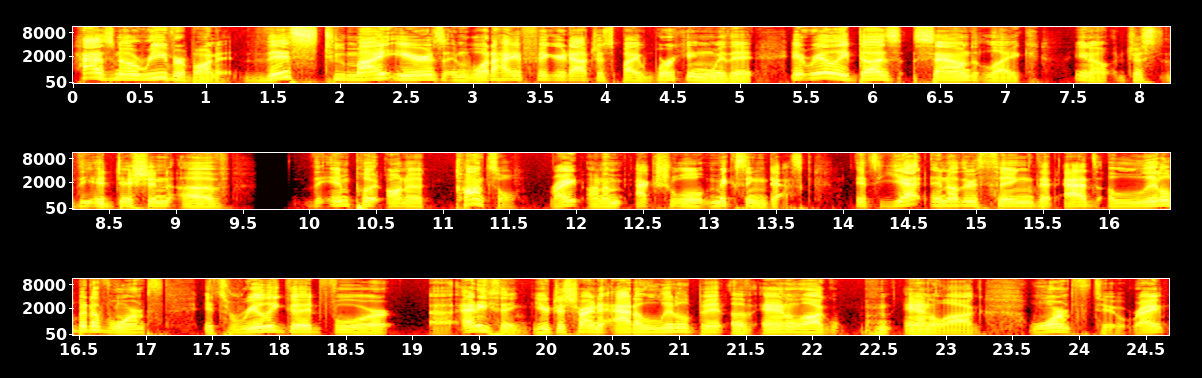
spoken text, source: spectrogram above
has no reverb on it. This, to my ears and what I have figured out just by working with it, it really does sound like, you know, just the addition of the input on a console, right? On an actual mixing desk. It's yet another thing that adds a little bit of warmth. It's really good for uh, anything you're just trying to add a little bit of analog analog warmth to right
